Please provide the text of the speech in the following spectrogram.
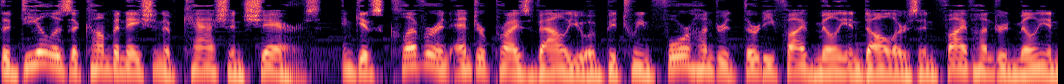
The deal is a combination of cash and shares, and gives Clever an enterprise value of between $435 million and $500 million,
